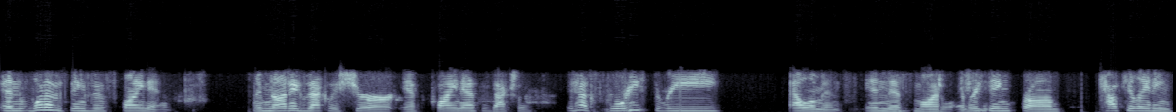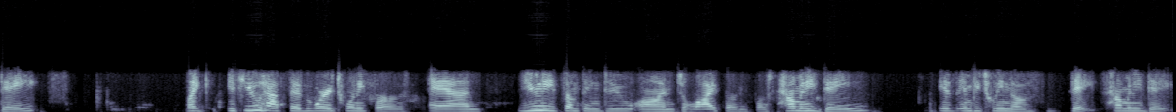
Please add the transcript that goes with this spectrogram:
and one of the things is finance. I'm not exactly sure if finance is actually. It has 43 elements in this module. Everything from calculating dates, like if you have February 21st and you need something due on July 31st, how many days is in between those dates? How many days?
